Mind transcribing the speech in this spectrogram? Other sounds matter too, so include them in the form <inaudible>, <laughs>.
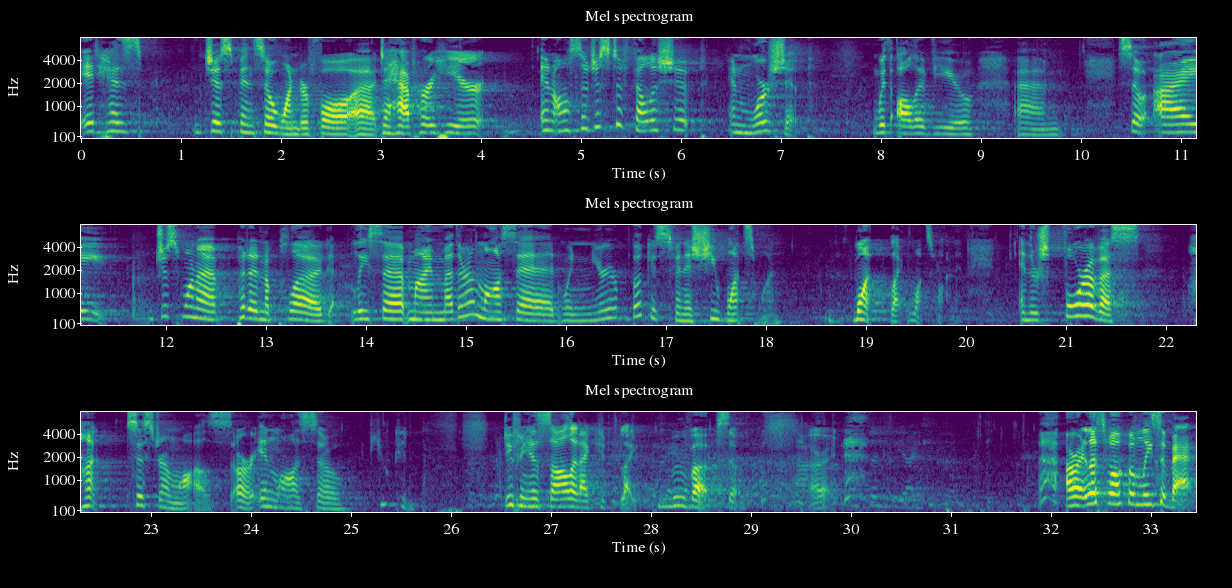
it has just been so wonderful uh, to have her here and also just to fellowship and worship with all of you. Um, so I just want to put in a plug. Lisa, my mother in law said when your book is finished, she wants one. Want, like, wants one. And there's four of us sister in laws or in laws, so if you could do me a solid, I could, like, move up. So, all right. All right, let's welcome Lisa back.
